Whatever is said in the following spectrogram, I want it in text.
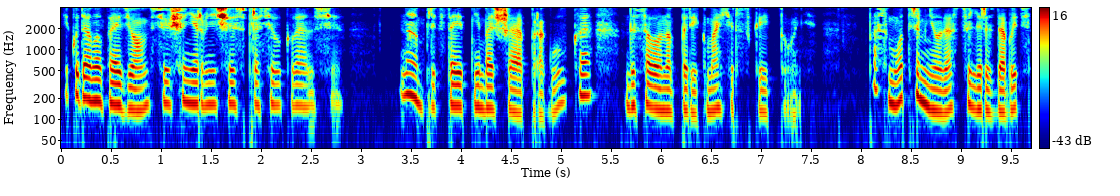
«И куда мы пойдем?» — все еще нервничая спросил Клэнси. «Нам предстоит небольшая прогулка до салона парикмахерской Тони. Посмотрим, не удастся ли раздобыть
